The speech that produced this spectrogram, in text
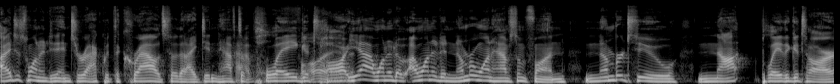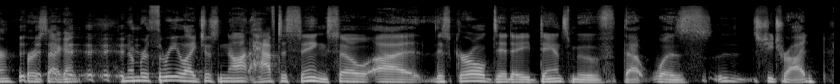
I just wanted to interact with the crowd so that I didn't have, Have to play fun. guitar. Yeah, I wanted to I wanted to number one have some fun. Number two, not play the guitar for a second. Number three, like just not have to sing. So uh, this girl did a dance move that was she tried,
